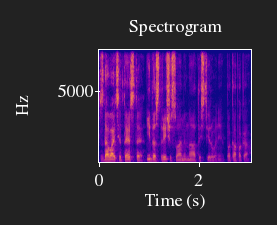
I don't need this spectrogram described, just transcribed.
сдавайте тесты и до встречи с вами на тестировании. Пока-пока.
